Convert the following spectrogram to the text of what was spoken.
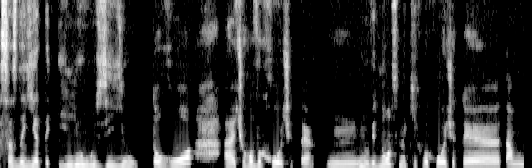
создаєте ілюзію того, чого ви хочете. Ну, відносин, яких ви хочете, там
